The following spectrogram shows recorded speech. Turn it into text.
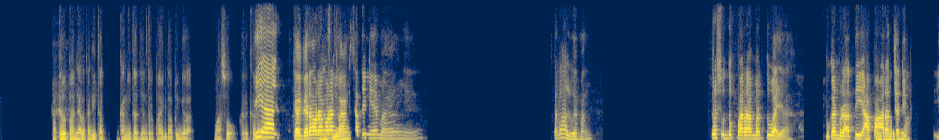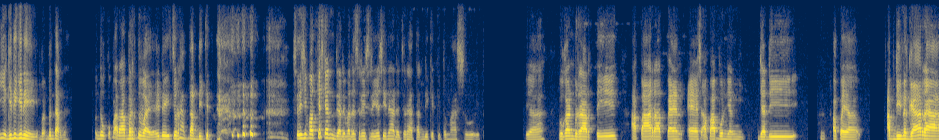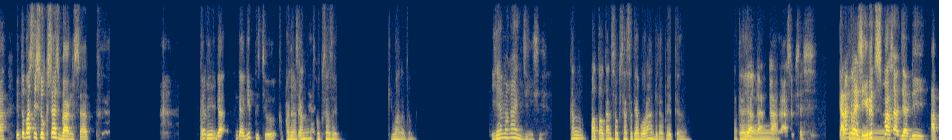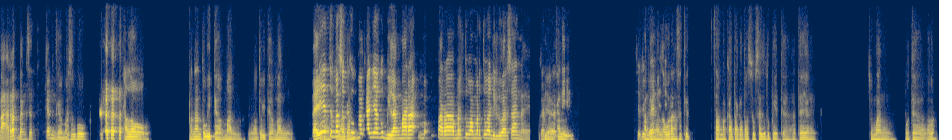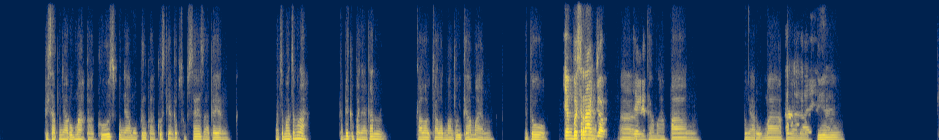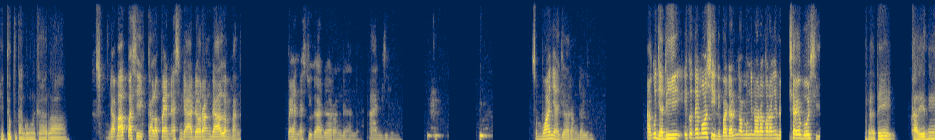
Padahal banyak loh kandidat kandidat yang terbaik tapi nggak masuk gara-gara iya Gara-gara orang-orang bangsat ini emang, ya. Terlalu emang. Terus untuk para mertua ya, bukan berarti aparat jadi mertua? iya gini gini, be bentar. Untuk para mertua ya, ini curhatan dikit. Seisi podcast kan daripada serius-serius ini ada curhatan dikit gitu masuk gitu. Ya, bukan berarti aparat, PNS, apa pun yang jadi apa ya, abdi negara, itu pasti sukses bangsat. Kan nggak nggak gitu, Cuk, kebanyakan konsepnya. sukses ya? Gimana tuh? Ya emang anjing sih. Kan patokan sukses setiap orang beda-beda. Ada Enggak yang enggak enggak sukses. Sekarang Crazy Rich masa jadi aparat bangsat? Kan enggak, enggak. maksudku kalau menantu idaman menantu idaman Nah, iya orang itu maksudku, kan makanya aku bilang mara me para mertua-mertua di luar sana ya, bukan Ya kan berarti jadi pandangan PNS ya. orang sedikit sama kata-kata sukses itu beda. Ada yang cuman udah apa, bisa punya rumah bagus, punya mobil bagus dianggap sukses, ada yang macam-macam lah. Tapi kebanyakan kalau calon mantu idaman itu Yang berseragam, ya eee, kan? Punya rumah, punya Ah, iya. mobil. Hidup ditanggung negara. Nggak apa-apa sih kalau PNS nggak ada orang dalam, Bang. PNS juga ada orang dalam, anjing. Semuanya aja orang dalam. Aku jadi ikut emosi nih, padahal ngomongin orang-orang Indonesia emosi. Berarti kali ini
